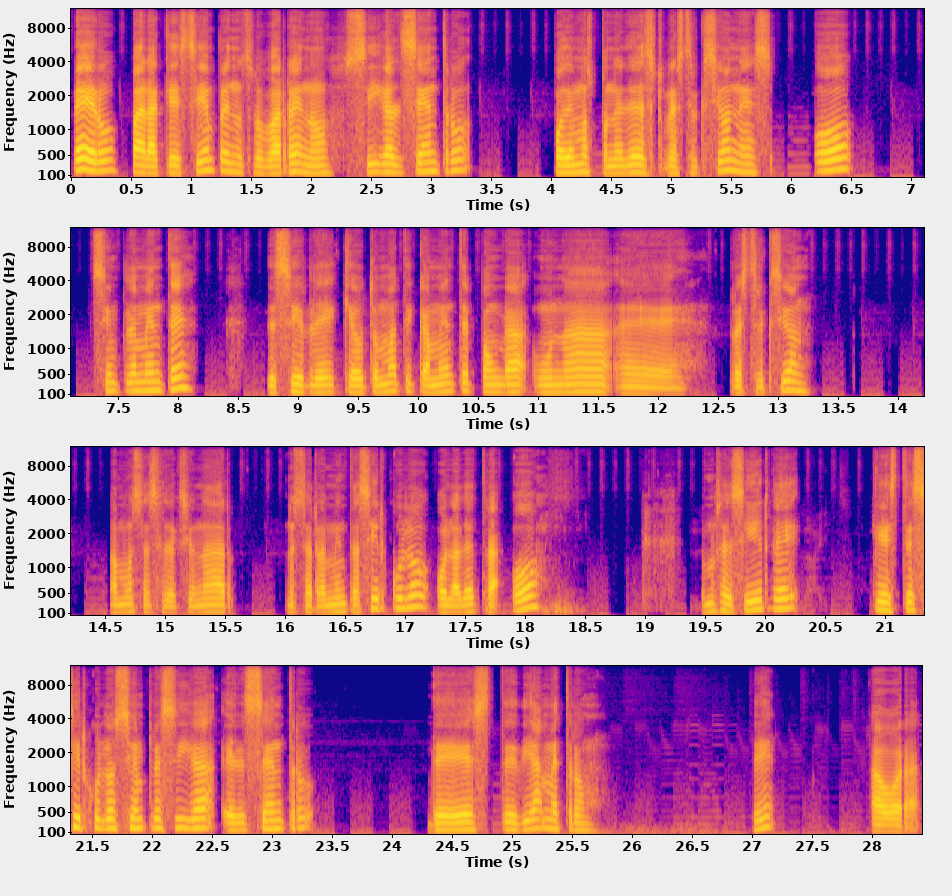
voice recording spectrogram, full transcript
Pero para que siempre nuestro barreno siga el centro, podemos ponerles restricciones o simplemente decirle que automáticamente ponga una eh, restricción vamos a seleccionar nuestra herramienta círculo o la letra O. Vamos a decirle que este círculo siempre siga el centro de este diámetro. Ahora,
